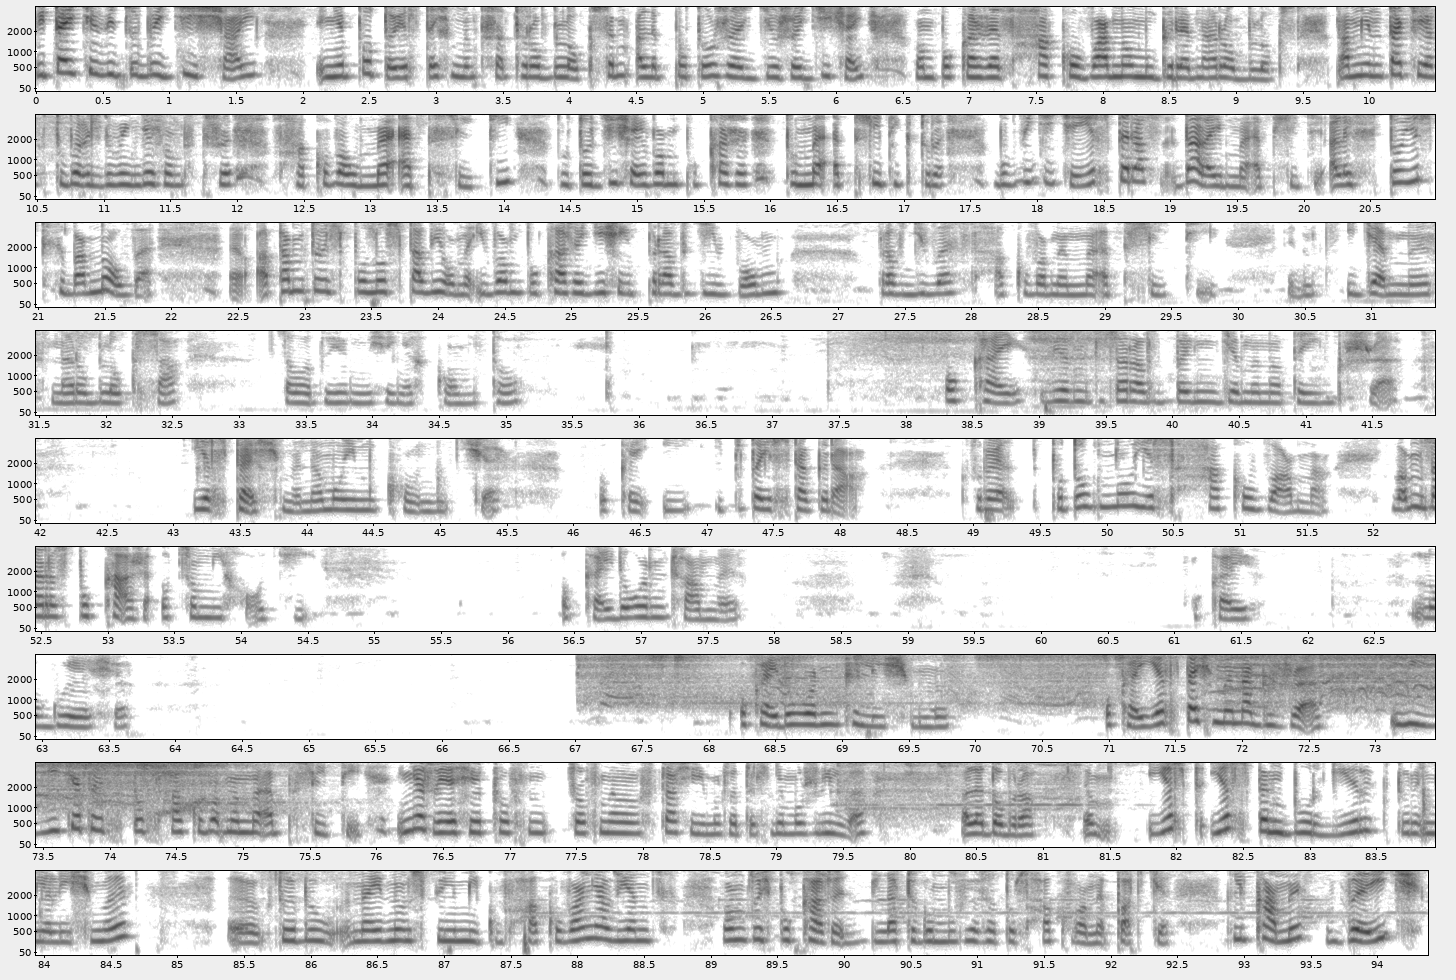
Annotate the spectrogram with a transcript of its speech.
Witajcie widzowie dzisiaj. Nie po to jesteśmy przed Robloxem, ale po to, że, że dzisiaj wam pokażę zhakowaną grę na Roblox. Pamiętacie jak Tubers93 zhakował Meep City? No to dzisiaj wam pokażę to Meep City, które... Bo widzicie, jest teraz dalej Meep City, ale to jest chyba nowe. E, A tam to jest pozostawione i wam pokażę dzisiaj prawdziwą prawdziwe zhakowane Map City. Więc idziemy na Robloxa. Załadujemy się niech konto. Okej, więc zaraz będziemy na tej grze. Jesteśmy na moim koncie. Okej, i, i tutaj jest ta gra, która podobno jest hakowana. Wam zaraz pokażę o co mi chodzi. Okej, dołączamy. Okej. Loguję się. Okej, dołączyliśmy. Okej, jesteśmy na grze. Widzicie, to jest to zhakowane Map City. I nie, że ja się cofn- cofnąłem w czasie i może to jest niemożliwe. Ale dobra. Jest, jest ten burger, który mieliśmy który był na jednym z filmików hakowania, więc wam coś pokażę, dlaczego mówię, że to zhakowane. Patrzcie, klikamy, wyjdź.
